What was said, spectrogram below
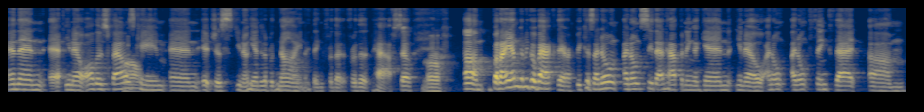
And then eh, you know all those fouls wow. came, and it just you know he ended up with nine, I think, for the for the half. So uh, um, but I am going to go back there because I don't I don't see that happening again. You know, I don't I don't think that um,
